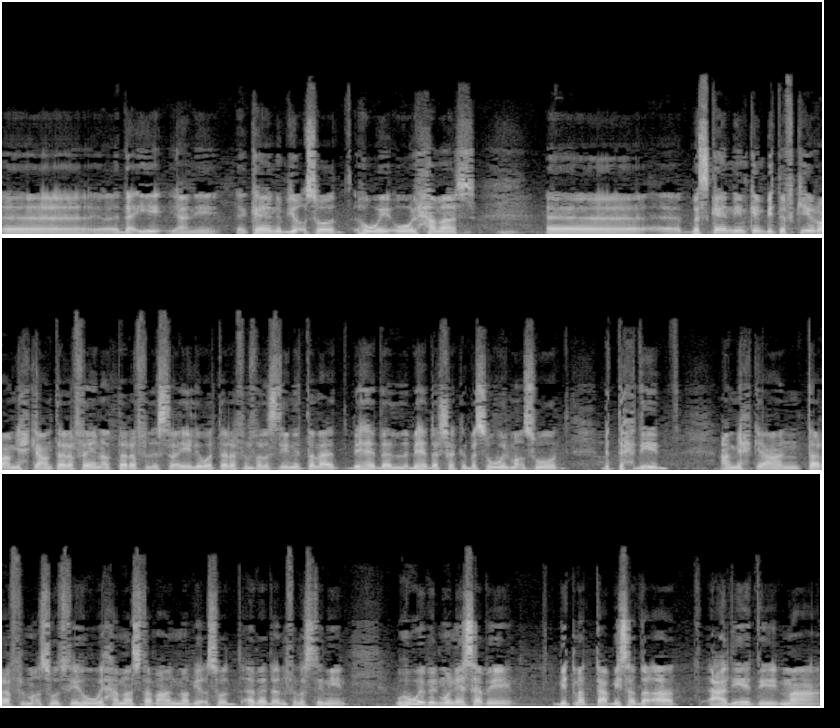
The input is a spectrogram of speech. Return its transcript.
آه دقيق. يعني كان بيقصد هو يقول حماس. آه بس كان يمكن بتفكيره عم يحكي عن طرفين الطرف الإسرائيلي والطرف الفلسطيني. طلعت بهذا بهذا الشكل. بس هو المقصود بالتحديد عم يحكي عن طرف المقصود فيه هو حماس. طبعا ما بيقصد ابدا الفلسطينيين. وهو بالمناسبة بيتمتع بصداقات عديدة مع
